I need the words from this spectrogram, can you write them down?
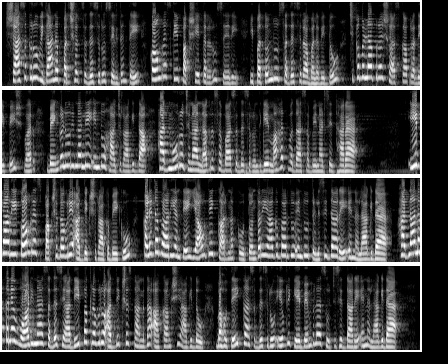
ಶಾಸಕರು ವಿಧಾನ ಪರಿಷತ್ ಸದಸ್ಯರು ಸೇರಿದಂತೆ ಕಾಂಗ್ರೆಸ್ಗೆ ಪಕ್ಷೇತರರು ಸೇರಿ ಇಪ್ಪತ್ತೊಂದು ಸದಸ್ಯರ ಬಲವಿದ್ದು, ಚಿಕ್ಕಬಳ್ಳಾಪುರ ಶಾಸಕ ಪ್ರದೀಪೇಶ್ವರ್ ಬೆಂಗಳೂರಿನಲ್ಲಿ ಇಂದು ಹಾಜರಾಗಿದ್ದ ಹದಿಮೂರು ಜನ ನಗರಸಭಾ ಸದಸ್ಯರೊಂದಿಗೆ ಮಹತ್ವದ ಸಭೆ ನಡೆಸಿದ್ದಾರೆ. ಈ ಬಾರಿ ಕಾಂಗ್ರೆಸ್ ಪಕ್ಷದವರೇ ಅಧ್ಯಕ್ಷರಾಗಬೇಕು. ಕಳೆದ ಬಾರಿಯಂತೆ ಯಾವುದೇ ಕಾರಣಕ್ಕೂ ತೊಂದರೆಯಾಗಬಾರದು ಎಂದು ತಿಳಿಸಿದ್ದಾರೆ ಎನ್ನಲಾಗಿದೆ. ಹದಿನಾಲ್ಕನೇ ವಾರ್ಡಿನ ಸದಸ್ಯ ದೀಪಕ್ ರವರು ಅಧ್ಯಕ್ಷ ಸ್ಥಾನದ ಆಕಾಂಕ್ಷಿಯಾಗಿದ್ದು ಬಹುತೇಕ ಸದಸ್ಯರು ಇವರಿಗೆ ಬೆಂಬಲ ಸೂಚಿಸಿದ್ದಾರೆ ಎನ್ನಲಾಗಿದೆ.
